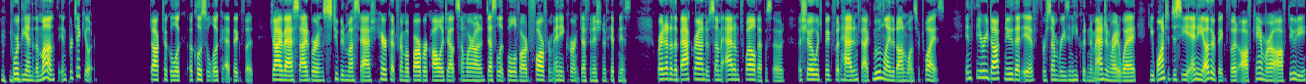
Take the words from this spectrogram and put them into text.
toward the end of the month in particular. Doc took a look a closer look at Bigfoot. Jive ass sideburns, stupid mustache, haircut from a barber college out somewhere on a desolate boulevard far from any current definition of hipness. Right out of the background of some Adam 12 episode, a show which Bigfoot had in fact moonlighted on once or twice. In theory, Doc knew that if, for some reason he couldn't imagine right away, he wanted to see any other Bigfoot off camera, off duty,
